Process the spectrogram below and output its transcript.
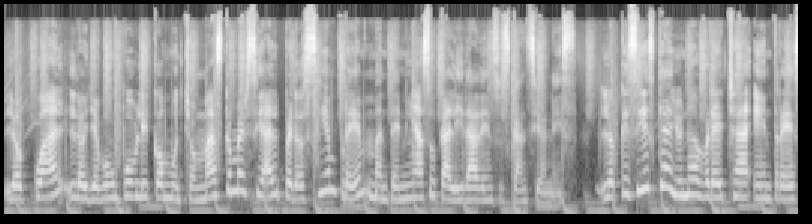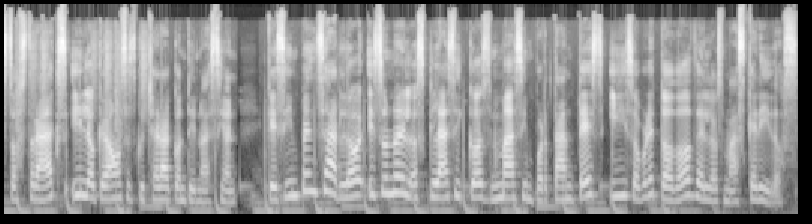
Lo cual lo llevó a un público mucho más comercial, pero siempre mantenía su calidad en sus canciones. Lo que sí es que hay una brecha entre estos tracks y lo que vamos a escuchar a continuación, que sin pensarlo es uno de los clásicos más importantes y sobre todo de los más queridos.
